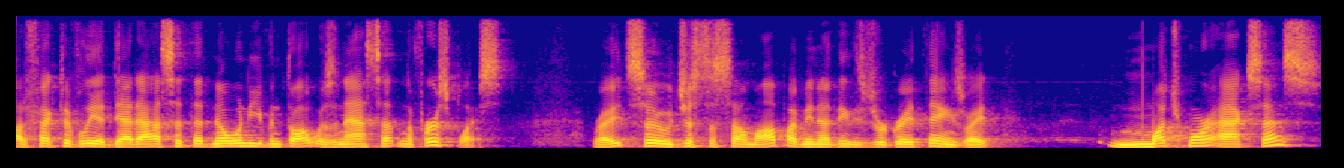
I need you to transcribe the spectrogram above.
effectively a dead asset that no one even thought was an asset in the first place, right? So just to sum up, I mean, I think these are great things, right? Much more access,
